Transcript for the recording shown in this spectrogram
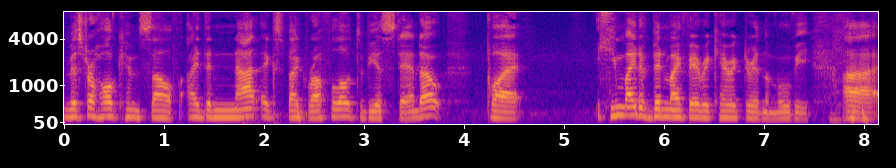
Mr. Hulk himself. I did not expect Ruffalo to be a standout, but he might have been my favorite character in the movie. Uh,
